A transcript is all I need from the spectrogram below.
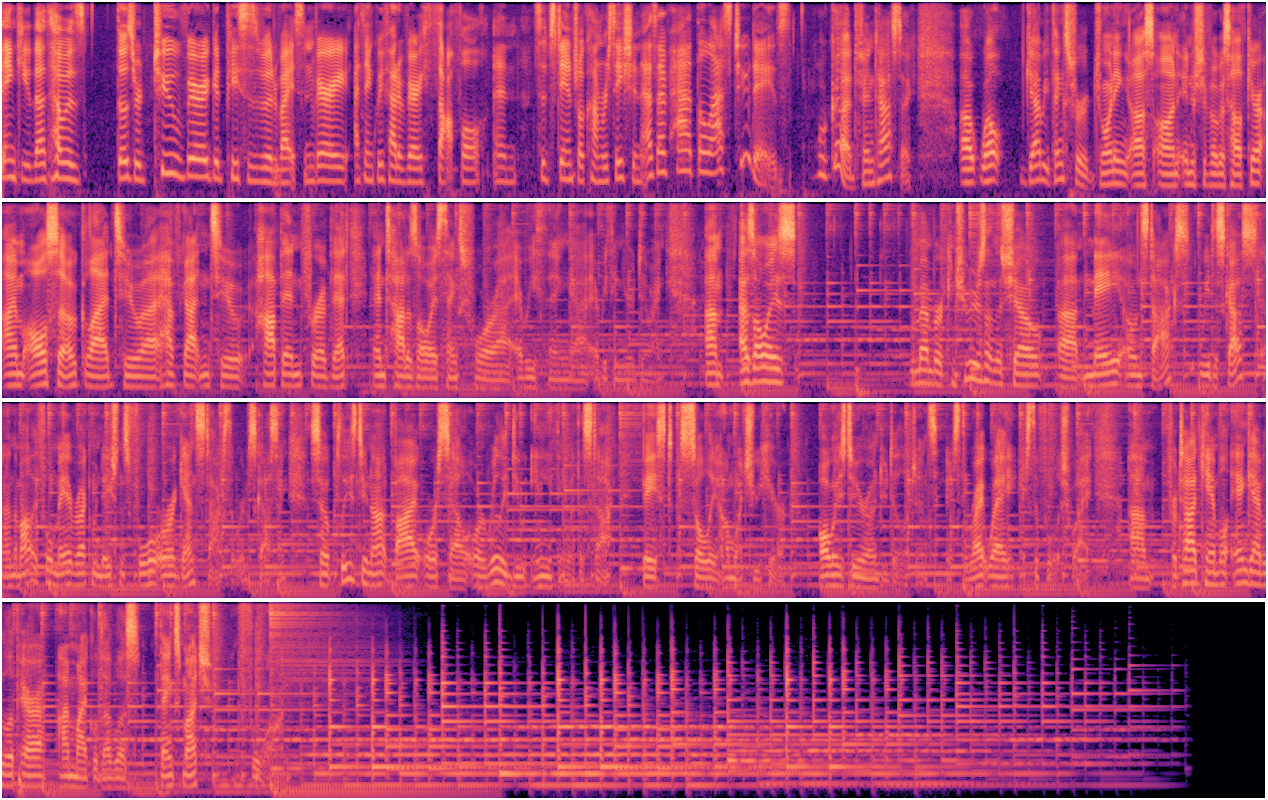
Thank you. That that was those are two very good pieces of advice and very I think we've had a very thoughtful and substantial conversation as I've had the last 2 days. Well, good, fantastic. Uh, well, Gabby, thanks for joining us on Industry Focus Healthcare. I'm also glad to uh, have gotten to hop in for a bit. And Todd, as always, thanks for uh, everything, uh, everything you're doing. Um, as always, remember contributors on the show uh, may own stocks we discuss, and the Motley Fool may have recommendations for or against stocks that we're discussing. So please do not buy or sell or really do anything with a stock based solely on what you hear. Always do your own due diligence. It's the right way, it's the foolish way. Um, for Todd Campbell and Gabby LaPera, I'm Michael Douglass. Thanks much, and Fool on.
